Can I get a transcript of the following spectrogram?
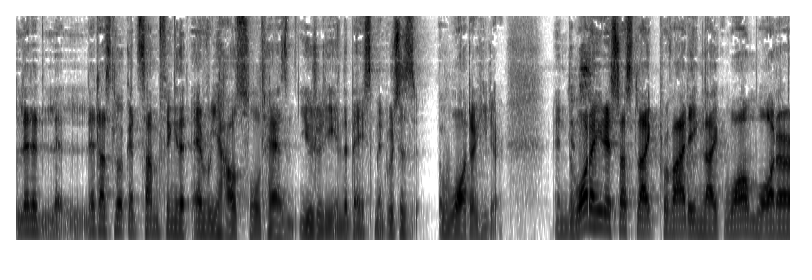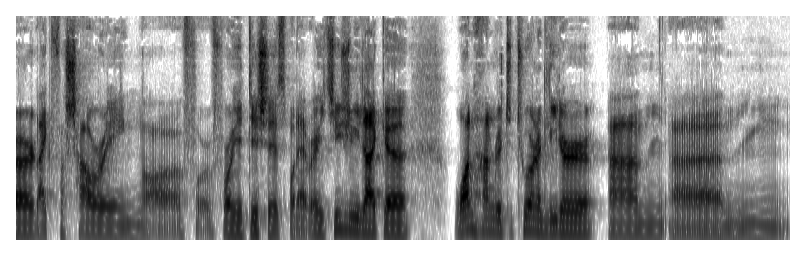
let it, let, let us look at something that every household has usually in the basement, which is a water heater. And the yes. water heater is just like providing like warm water, like for showering or for, for your dishes, whatever. It's usually like a 100 to 200 liter um, um,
